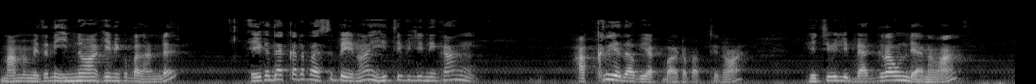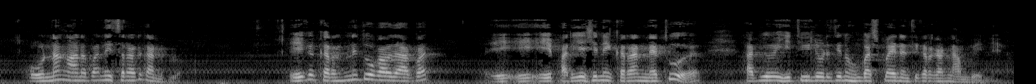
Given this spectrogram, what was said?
මම මෙතන ඉන්නවා කියන එක බලන්න. ඒක දැක්කට පස්සේ පේනවා හිතවිලි නිකන් අක්‍රීය දවියක් බාටපත් වෙනවා. හිතවිලි බෑග්ග්‍රවුන්ඩ් යනවා. ඕනනම් ආනපන ඉස්සරහට ගන්න පුළුවන්. ඒක කරන්නේ නැතුව කවදාකවත් ඒ ඒ ඒ පරිශ්‍රණය කරන්නේ නැතුව අපි ওই හිතවිලි වල තියෙන හුඹස් බය නැති කරගන්න හම්බ වෙන්නේ නැහැ.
